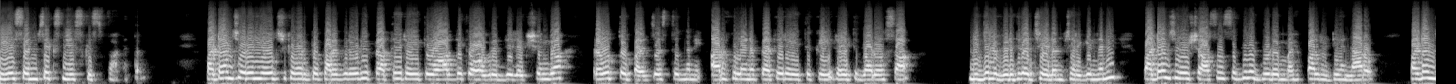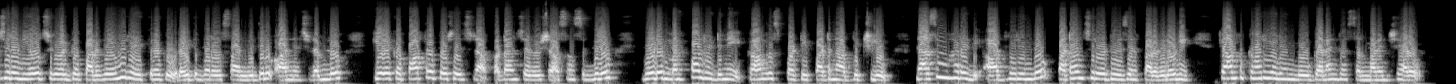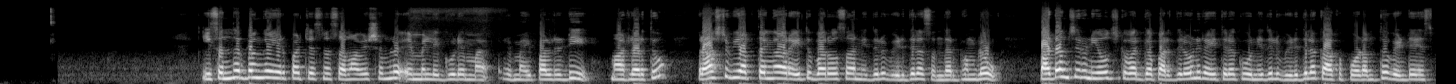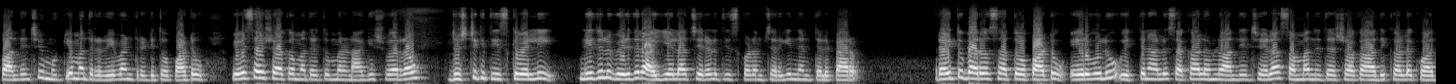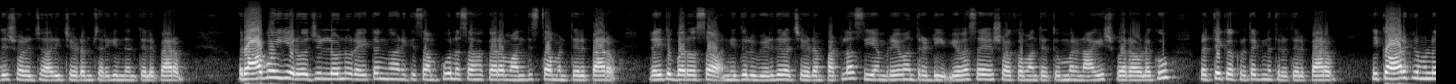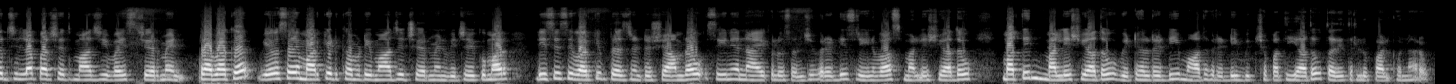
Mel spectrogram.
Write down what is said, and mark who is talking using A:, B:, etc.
A: TSM six న్యూస్కి స్వాగతం పటాన్చెరు నియోజకవర్గ పరిధిలోని ప్రతి రైతు ఆర్థిక అభివృద్ధి లక్ష్యంగా ప్రభుత్వం పనిచేస్తుందని అర్హులైన ప్రతి రైతుకి రైతు భరోసా నిధులు విడుదల చేయడం జరిగిందని పటాన్చెరు శాసనసభ్యులు గూడెం మహిపాల్ రెడ్డి అన్నారు. పటాన్చెరు నియోజకవర్గ పరిధిలోని రైతులకు రైతు భరోసా నిధులు అందించడంలో కీలక పాత్ర పోషించిన పటాన్చెరు శాసనసభ్యులు గూడెం మహిపాల్ రెడ్డిని కాంగ్రెస్ పార్టీ పట్టణ అధ్యక్షులు నరసింహారెడ్డి ఆధ్వర్యంలో పటాన్చెరు డివిజన్ పరిధిలోని క్యాంపు కార్యాలయంలో ఘనంగా సన్మానించారు. ఈ సందర్భంగా ఏర్పాటు చేసిన సమావేశంలో ఎమ్మెల్యే గూడెం మ- మైపాల్ రెడ్డి మాట్లాడుతూ రాష్ట్ర వ్యాప్తంగా రైతు భరోసా నిధులు విడుదల సందర్భంలో పటాన్చెరు నియోజకవర్గ పరిధిలోని రైతులకు నిధులు విడుదల కాకపోవడంతో వెంటనే స్పందించి ముఖ్యమంత్రి రేవంత్ రెడ్డితో పాటు వ్యవసాయ శాఖ మంత్రి తుమ్మల నాగేశ్వరరావు దృష్టికి తీసుకువెళ్ళి నిధులు విడుదల అయ్యేలా చర్యలు తీసుకోవడం జరిగిందని తెలిపారు. రైతు భరోసాతో పాటు ఎరువులు విత్తనాలు సకాలంలో అందించేలా సంబంధిత శాఖ అధికారులకు ఆదేశాలు జారీ చేయడం జరిగిందని తెలిపారు. రాబోయే రోజుల్లోనూ రైతాంగానికి సంపూర్ణ సహకారం అందిస్తామని తెలిపారు. రైతు భరోసా నిధులు విడుదల చేయడం పట్ల సీఎం రేవంత్ రెడ్డి వ్యవసాయ శాఖ మంత్రి తుమ్మల నాగేశ్వరరావులకు ప్రత్యేక కృతజ్ఞతలు తెలిపారు. ఈ కార్యక్రమంలో జిల్లా పరిషత్ మాజీ వైస్ చైర్మన్ ప్రభాకర్ వ్యవసాయ మార్కెట్ కమిటీ మాజీ chairman Vijay Kumar DCC working president Shyamarao senior నాయకులు సంజీవరెడ్డి శ్రీనివాస్ మల్లేష్ యాదవ్ మతిన్ మల్లేష్ యాదవ్ విఠల్ రెడ్డి మాధవరెడ్డి భిక్షపతి యాదవ్ తదితరులు పాల్గొన్నారు.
